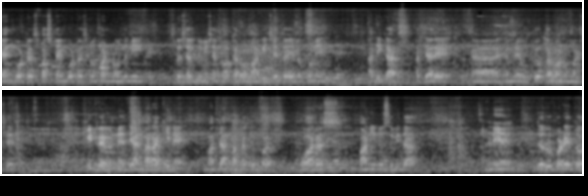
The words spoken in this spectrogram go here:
યંગ વોટર્સ ફર્સ્ટ ટાઈમ વોટર્સનું પણ નોંધણી સ્પેશિયલ ડિવિઝનમાં કરવામાં આવી છે. તો એ લોકોને અધિકાર અત્યારે એમને ઉપયોગ કરવાનો મળશે. કીટ વેવને ધ્યાનમાં રાખીને મતદાન મથક ઉપર ઓઆરએસ પાણીની સુવિધા અને જરૂર પડે તો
